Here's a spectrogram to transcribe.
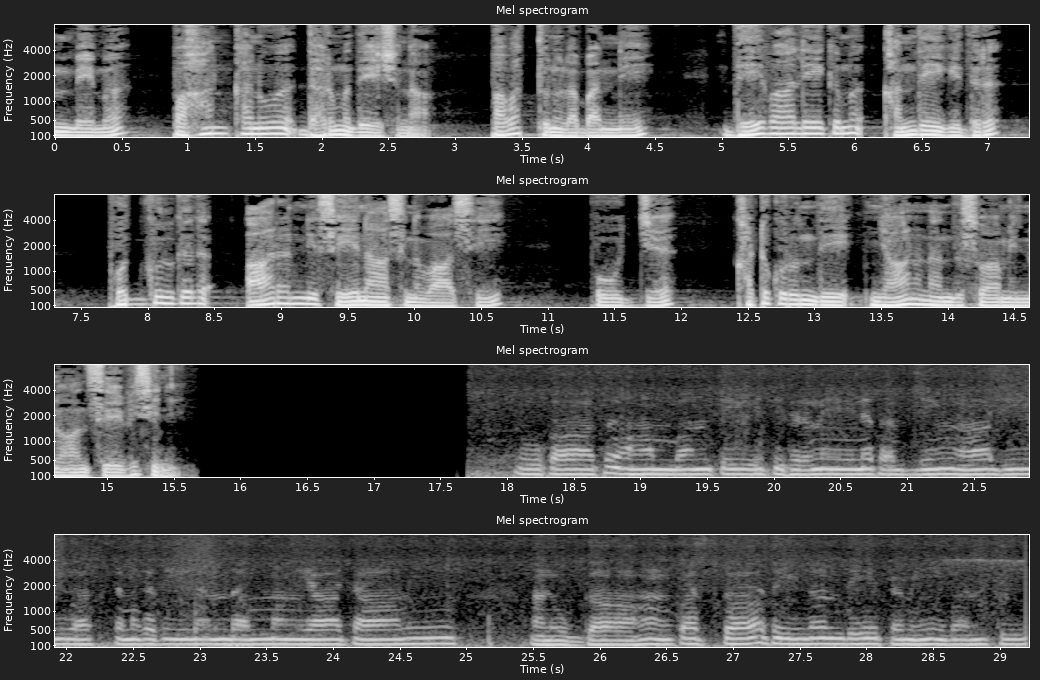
මෙම පහන් කනුව ධර්මදේශනා පවත්වනු ලබන්නේ දේවාලේගම කන්දේ গিදර පොත්ගුල්ගල ආරණ්‍ය සේනාසන වාසී පූජ්‍ය කටුකුරුන්දී ඥානනන්ද ස්වාමින් වහන්සේ විසිනි. ඕකාස අහම්බන්තේ තිසරණේන සද්දින් ආජීවස්තමක සීලං ධම්මං යාචාමි අනුග්ගාහං කତ୍වා සීලං දේතමේ බන්ති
